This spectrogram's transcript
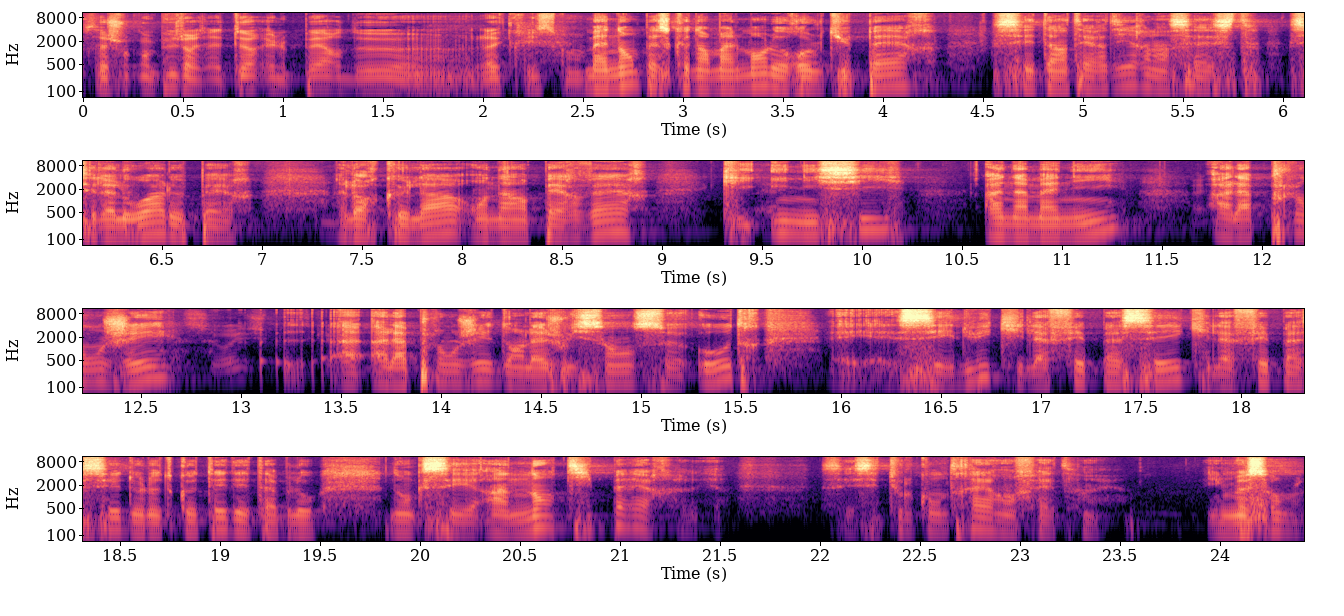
Sachant qu'en plus, le réalisateur est le père de euh, l'actrice. Mais non, parce que normalement, le rôle du père, c'est d'interdire l'inceste. C'est la loi, le père. Alors que là, on a un pervers qui initie Anamani à la plongée à, la plongée dans la jouissance autre, c'est lui qui l'a fait passer, qui l'a fait passer de l'autre côté des tableaux. Donc c'est un anti-père. C'est tout le contraire en fait, il me semble.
